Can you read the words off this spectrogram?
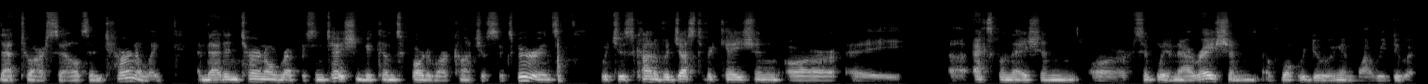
that to ourselves internally, and that internal representation becomes part of our conscious experience, which is kind of a justification or a uh, explanation or simply a narration of what we're doing and why we do it.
